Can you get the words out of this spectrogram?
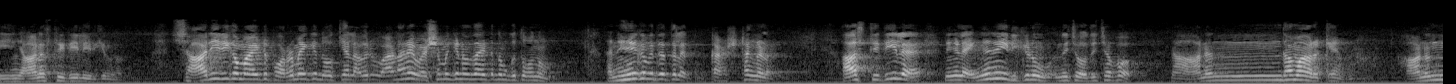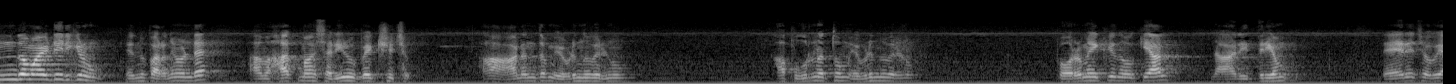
ഈ ജ്ഞാനസ്ഥിതിയിൽ ഇരിക്കുന്നത്. ശാരീരികമായിട്ട് പുറമേക്ക് നോക്കിയാൽ അവർ വളരെ വിഷമിക്കുന്നതായിട്ട് നമുക്ക് തോന്നും. അനേക വിധത്തിൽ കഷ്ടങ്ങൾ. ആ സ്ഥിതിയിൽ നിങ്ങൾ എങ്ങനെ ഇരിക്കണു എന്ന് ചോദിച്ചപ്പോ ആനന്ദമാ ഇരിക്കണം ആനന്ദമായിട്ട് ഇരിക്കണു എന്ന് പറഞ്ഞുകൊണ്ട് ആ മഹാത്മാ ശരീരം ഉപേക്ഷിച്ചു. ആ ആനന്ദം എവിടുന്ന് വരണു ആ പൂർണത്വം എവിടുന്ന് വരണു പുറമേക്ക് നോക്കിയാൽ ദാരിദ്ര്യം നേരെ ചൊവ്വ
